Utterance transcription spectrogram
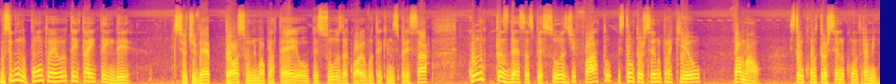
O segundo ponto é eu tentar entender, se eu estiver próximo de uma plateia ou pessoas da qual eu vou ter que me expressar, quantas dessas pessoas de fato estão torcendo para que eu vá mal, estão torcendo contra mim.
